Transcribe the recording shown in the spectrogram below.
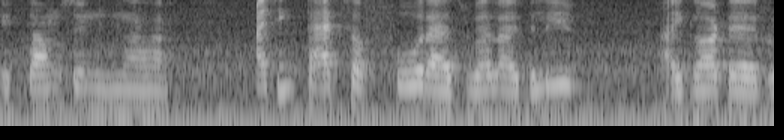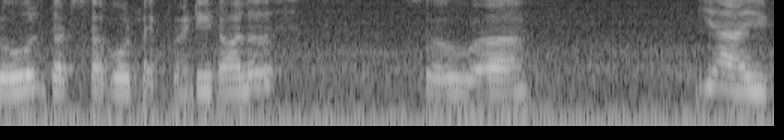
it comes in uh, I think packs of four as well I believe. I got a roll that's about like $20 so uh, yeah if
